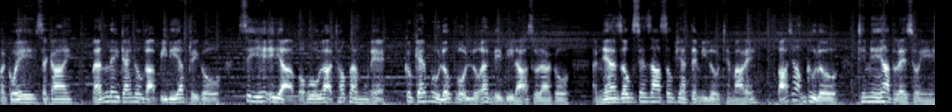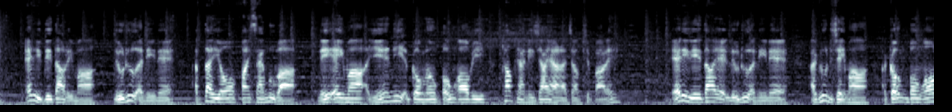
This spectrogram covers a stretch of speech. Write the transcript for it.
မကွေးစကိုင်းမန္တလေးတိုင်းတို့က PDF တွေကိုစစ်ရေးအရာဗဟိုကထောက်ပံ့မှုနဲ့ကုတ်ကဲမှုလုပ်ဖို့လိုအပ်နေပြီလားဆိုတာကိုအမြန်ဆုံးစဉ်းစားဆုံးဖြတ်သင့်ပြီလို့ထင်ပါတယ်။ဘာကြောင့်အခုလိုထင်မြင်ရတယ်လဲဆိုရင်အဲ့ဒီဒေသတွေမှာလူထုအနေနဲ့အသက်ရောပိုင်ဆိုင်မှုပါ နေအိမ်မှာအရင်အနည်းအကုန်လုံးဘုံအော်ပြီးထောက်ခံနေကြရတာကြောင့်ဖြစ်ပါတယ်။အဲ့ဒီဒေသရဲ့လူထုအနေနဲ့အခုဒီချိန်မှာအကုန်ပုံအော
